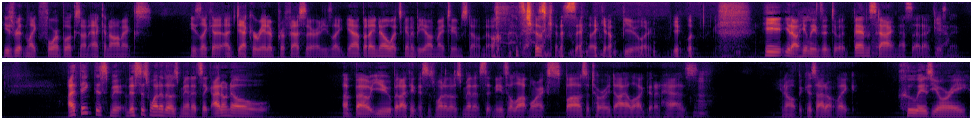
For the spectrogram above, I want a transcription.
he's written like four books on economics he's like a, a, decorated professor, and he's like, yeah, but I know what's going to be on my tombstone, though. it's yeah. just going to say like you know Bueller, Bueller. He you know he leans into it. Ben Stein, that's that actor's yeah. name. I think this this is one of those minutes. Like I don't know about you, but I think this is one of those minutes that needs a lot more expository dialogue than it has. Mm. You know, because I don't like who is Yori,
